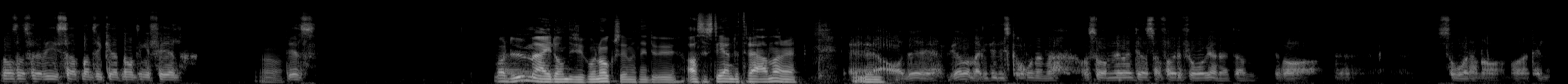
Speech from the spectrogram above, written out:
Någonstans för att visa att man tycker att någonting är fel. Ja. Dels. Var du med i de diskussionerna också? Jag inte, du är assisterande tränare. Eller? Ja, det, jag var med lite i diskussionerna. Och så, men det var inte jag som förde frågan utan det var eh, Soran och några till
